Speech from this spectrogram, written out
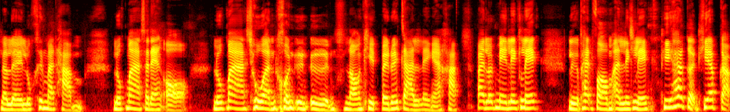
เราเลยลุกขึ้นมาทำลุกมาแสดงออกลุกมาชวนคนอื่นๆ ลองคิดไปด้วยกันอะไรเงี้ยค่ะไปรถเมล์เล็ก ๆ หรือแพลตฟอร์มอันเล็ก ๆ ที่ถ้าเกิดเทียบกับ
